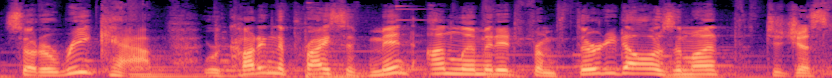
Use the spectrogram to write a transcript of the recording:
F- So to recap, we're cutting the price of Mint Unlimited from $30 a month to just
